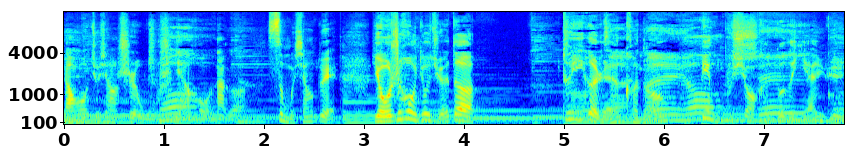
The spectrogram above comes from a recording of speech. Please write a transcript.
然后就像是五十年后那个四目相对。有时候你就觉得，对一个人可能并不需要很多的言语，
